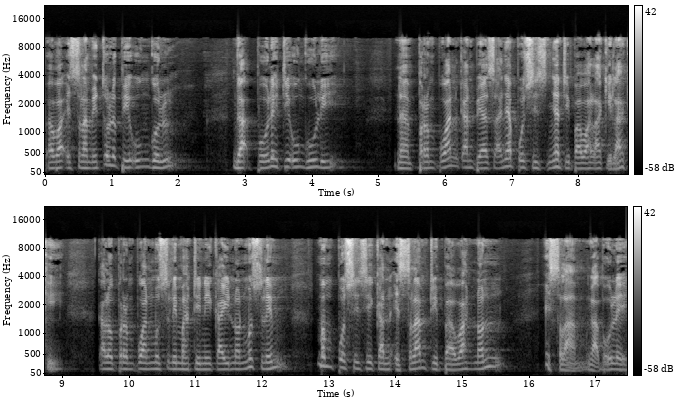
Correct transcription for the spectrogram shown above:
Bahwa Islam itu lebih unggul, nggak boleh diungguli. Nah perempuan kan biasanya posisinya di bawah laki-laki. Kalau perempuan muslimah dinikahi non muslim, memposisikan Islam di bawah non Islam, nggak boleh.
